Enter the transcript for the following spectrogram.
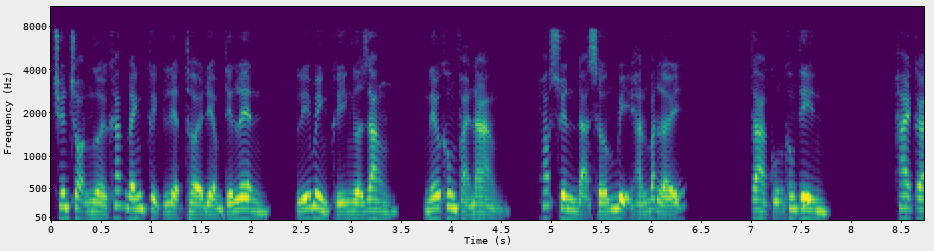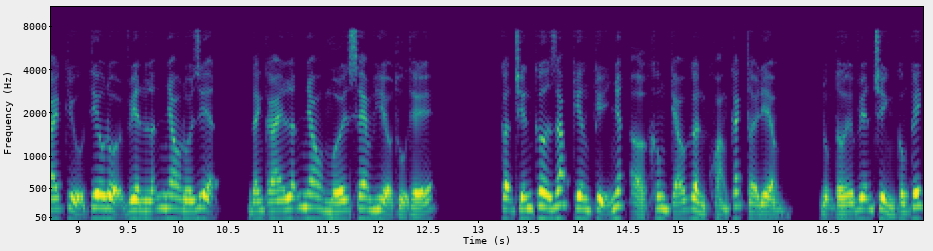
Chuyên chọn người khác đánh kịch liệt thời điểm tiến lên, Lý Bình khí ngựa răng, nếu không phải nàng, Hoắc Xuyên đã sớm bị hắn bắt lấy. Ta cũng không tin. Hai cái cửu tiêu đội viên lẫn nhau đối diện, đánh cái lẫn nhau mới xem hiểu thủ thế. Cận chiến cơ giáp kiên kỵ nhất ở không kéo gần khoảng cách thời điểm, đụng tới viễn trình công kích.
